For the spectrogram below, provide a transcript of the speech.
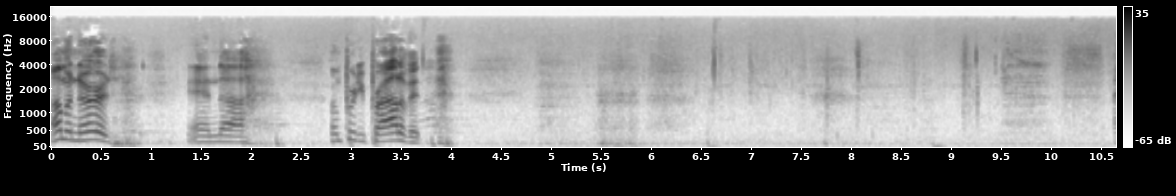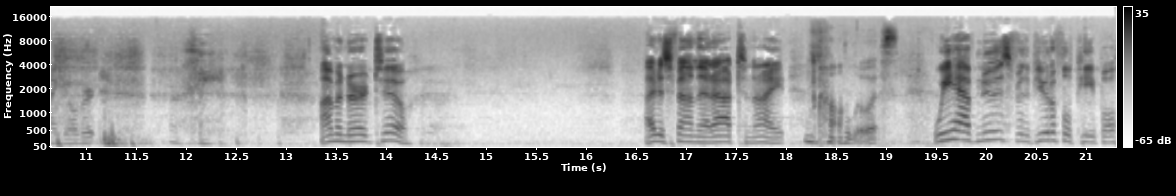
I'm a nerd, and uh, I'm pretty proud of it. Hi, Gilbert. I'm a nerd too. I just found that out tonight. Oh, Lewis. We have news for the beautiful people.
